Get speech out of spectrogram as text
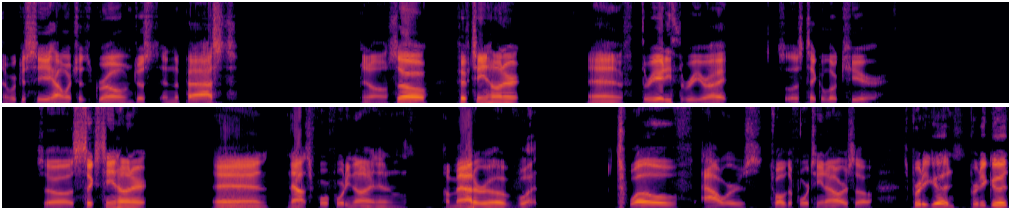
And we can see how much it's grown just in the past, you know, so 1500 and 383, right? So let's take a look here. So 1600 and now it's 449 in a matter of what 12 hours 12 to 14 hours so it's pretty good pretty good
